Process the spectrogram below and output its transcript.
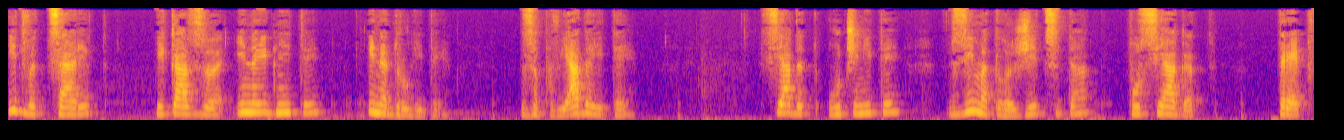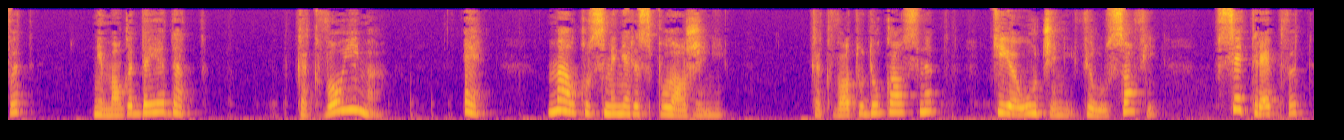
Идва царят и казва и на едните, и на другите — заповядайте. Сядат учените, взимат лъжицата, посягат, трепват, не могат да ядат. Какво има? Е, малко сме неразположени. Каквото докоснат, тия учени, философи, все трепват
